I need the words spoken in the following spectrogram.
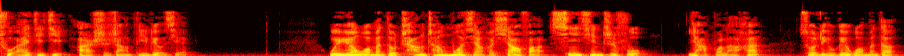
出埃及记二十章第六节。唯愿我们都常常默想和效法信心之父亚伯拉罕所留给我们的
